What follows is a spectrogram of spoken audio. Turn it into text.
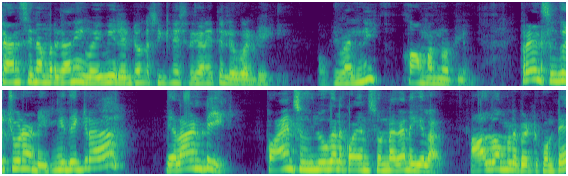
ఫ్యాన్సీ నెంబర్ కానీ వైవి రెడ్ ఉన్న సిగ్నేచర్ కానీ అయితే లేవండి. ఇవన్నీ కామన్ నోట్లు. ఫ్రెండ్స్ ఇది చూడండి మీ దగ్గర ఎలాంటి కాయిన్స్ విలువగల కాయిన్స్ ఉన్నా కానీ ఇలా ఆల్బమ్లో పెట్టుకుంటే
